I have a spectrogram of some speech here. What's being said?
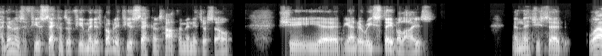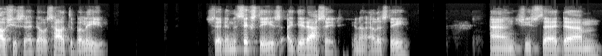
I don't know, it's a few seconds, a few minutes, probably a few seconds, half a minute or so she uh, began to restabilize. And then she said, Wow, she said, that was hard to believe. She said, In the 60s, I did acid, you know, LSD. And she said, um,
